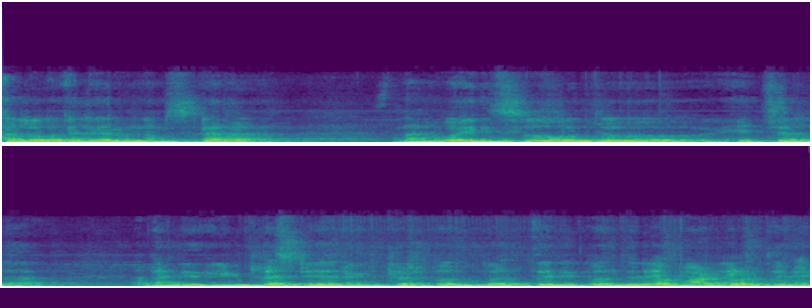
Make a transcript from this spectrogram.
ಹಲೋ ಎಲ್ಲರೂ ನಮಸ್ಕಾರ. ನನ್ನ ವಯಸ್ಸು ಒಂದು ಹೆಚ್ಚಲ್ಲ. ನನಗೆ ಇಂಟ್ರೆಸ್ಟ್ ಇದೆ ಇಂಟ್ರೆಸ್ಟ್ ಬಂದು ಬರ್ತೇನೆ, ಬಂದು ಎಲ್ಲ ಮಾಡ್ಕೊಡ್ತೀನಿ.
